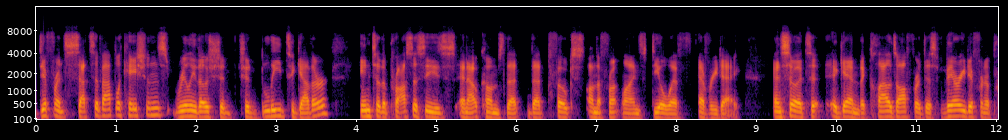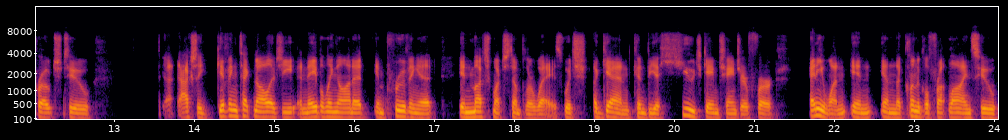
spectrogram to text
different sets of applications really those should should bleed together into the processes and outcomes that that folks on the front lines deal with every day. And so it's again the clouds offer this very different approach to uh, actually giving technology enabling on it improving it in much much simpler ways which again can be a huge game changer for anyone in in the clinical front lines who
